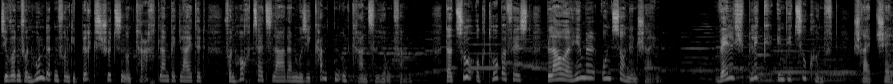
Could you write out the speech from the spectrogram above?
Sie wurden von Hunderten von Gebirgsschützen und Trachtlern begleitet, von Hochzeitsladern, Musikanten und Kranzeljungfern. Dazu Oktoberfest, blauer Himmel und Sonnenschein. Welch Blick in die Zukunft, schreibt Schelling.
